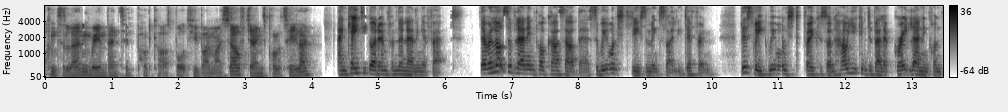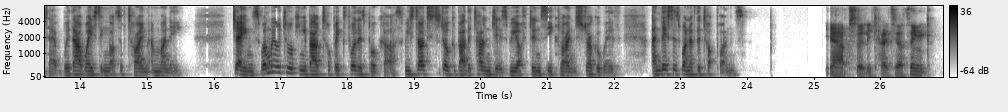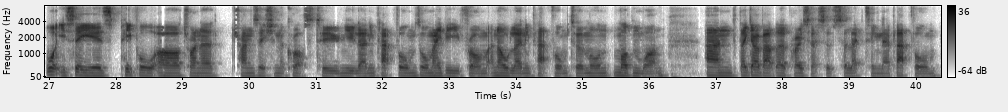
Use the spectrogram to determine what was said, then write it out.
Welcome to the Learning Reinvented podcast brought to you by myself, James Poletyllo. And Katie Godden from The Learning Effect. There are lots of learning podcasts out there, so we wanted to do something slightly different. This week, we wanted to focus on how you can develop great learning content without wasting lots of time and money. James, when we were talking about topics for this podcast, we started to talk about the challenges we often see clients struggle with, and this is one of the top ones. Yeah, absolutely, Katie. I think what you see is people are trying to transition across to new learning platforms or maybe from an old learning platform to a more modern one. And they go about the process of selecting their platform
